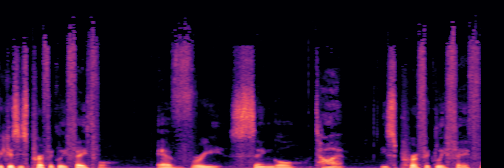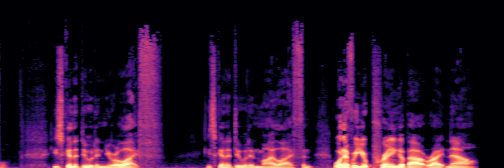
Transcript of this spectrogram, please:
Because he's perfectly faithful every single time. He's perfectly faithful. He's going to do it in your life. He's going to do it in my life. And whatever you're praying about right now,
